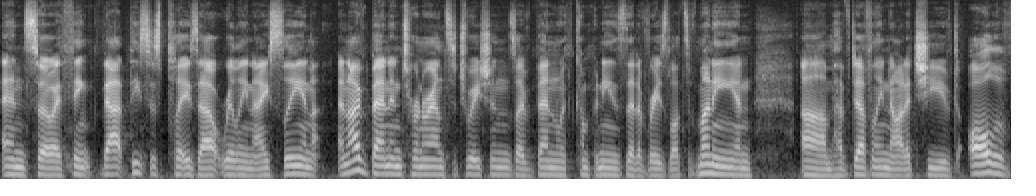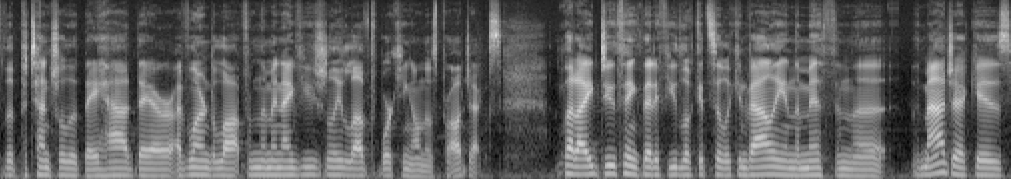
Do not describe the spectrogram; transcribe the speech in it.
And so I think that thesis plays out really nicely. And and I've been in turnaround situations. I've been with companies that have raised lots of money and um, have definitely not achieved all of the potential that they had there. I've learned a lot from them, and I've usually loved working on those projects. But I do think that if you look at Silicon Valley and the myth and the, the magic is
